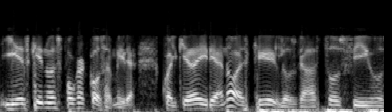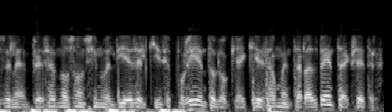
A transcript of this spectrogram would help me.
Y es que no es poca cosa, mira, cualquiera diría, no, es que los gastos fijos en las empresas no son sino el 10, el 15%, lo que hay que es aumentar las ventas, etcétera.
